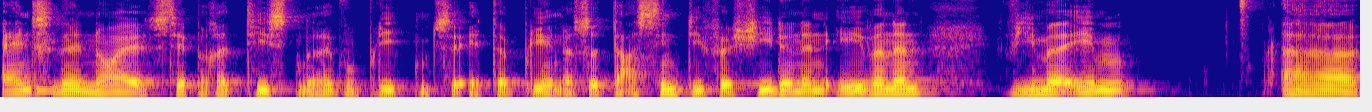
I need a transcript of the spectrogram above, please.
einzelne neue Separatistenrepubliken zu etablieren. Also das sind die verschiedenen Ebenen, wie man eben äh,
